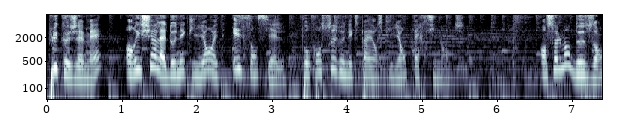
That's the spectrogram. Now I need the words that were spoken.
Plus que jamais, Enrichir la donnée client est essentiel pour construire une expérience client pertinente. En seulement deux ans,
